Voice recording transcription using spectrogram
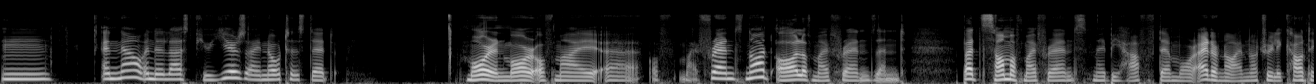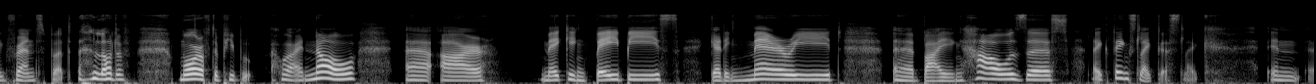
Mm, and now, in the last few years, I noticed that more and more of my uh, of my friends, not all of my friends, and but some of my friends, maybe half of them, or I don't know, I'm not really counting friends, but a lot of more of the people who I know uh, are making babies, getting married, uh, buying houses, like things like this, like in uh,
